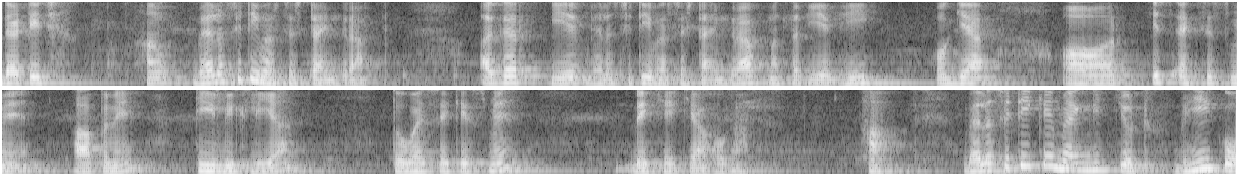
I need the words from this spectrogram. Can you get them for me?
दैट इज़ हम वेलोसिटी वर्सेस टाइम ग्राफ अगर ये वेलोसिटी वर्सेस टाइम ग्राफ मतलब ये भी हो गया और इस एक्सिस में आपने टी लिख लिया तो वैसे केस में देखिए क्या होगा। हाँ वेलोसिटी के मैग्नीट्यूड भी को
